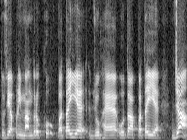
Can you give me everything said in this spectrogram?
ਤੁਸੀਂ ਆਪਣੀ ਮੰਗ ਰੱਖੋ। ਪਤਾ ਹੀ ਹੈ, ਜੋ ਹੈ, ਉਹ ਤਾਂ ਪਤਾ ਹੀ ਹੈ। ਜਾਂ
